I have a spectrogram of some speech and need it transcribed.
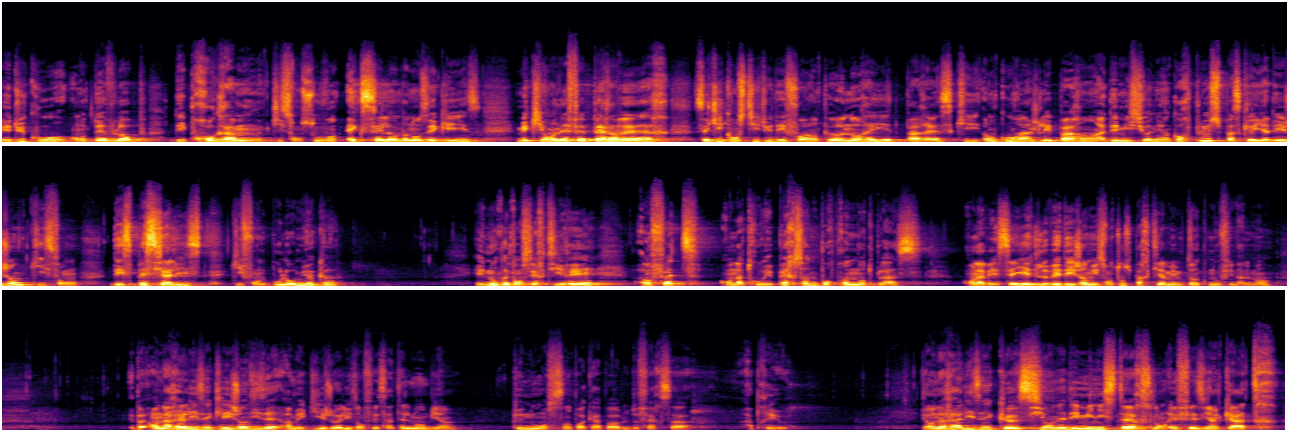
Et du coup, on développe des programmes qui sont souvent excellents dans nos églises, mais qui ont un effet pervers, c'est qui constituent des fois un peu un oreiller de paresse, qui encourage les parents à démissionner encore plus, parce qu'il y a des gens qui sont des spécialistes, qui font le boulot mieux qu'eux. Et nous, quand on s'est retiré, en fait, on n'a trouvé personne pour prendre notre place. On avait essayé de lever des gens, mais ils sont tous partis en même temps que nous finalement. Et ben, on a réalisé que les gens disaient Ah, mais Guy et Joël, ils ont fait ça tellement bien que nous, on ne se sent pas capable de faire ça après eux. Et on a réalisé que si on est des ministères selon Éphésiens 4,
